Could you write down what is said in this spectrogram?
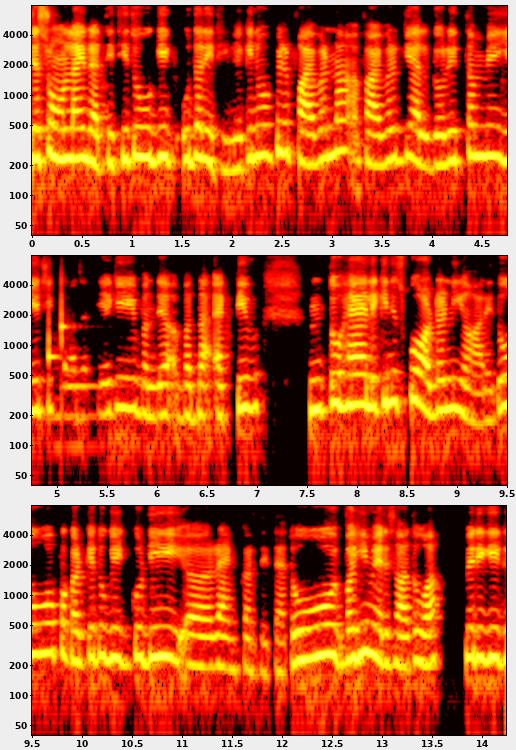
जस्ट ऑनलाइन रहती थी तो वो गीग उधर ही थी, लेकिन वो फिर फाइवर ना फाइवर के एल्गोरिथम में ये चीज़ आ जाती है कि ये बंदे, बंदा एक्टिव तो है लेकिन इसको ऑर्डर नहीं आ रहे तो वो पकड़ के तो गिग को डी रैंक कर देता है तो वो वही मेरे साथ हुआ। मेरी गिग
